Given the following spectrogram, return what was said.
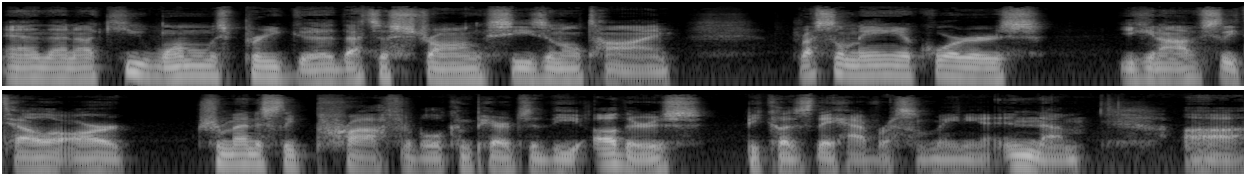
And then uh, Q1 was pretty good. That's a strong seasonal time. WrestleMania quarters, you can obviously tell are tremendously profitable compared to the others because they have WrestleMania in them. Uh,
